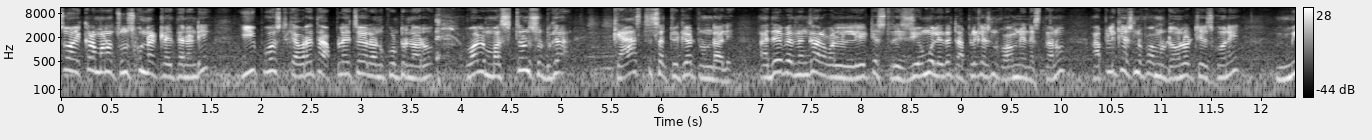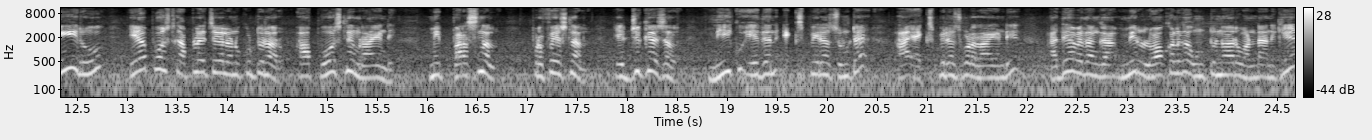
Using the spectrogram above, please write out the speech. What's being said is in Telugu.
సో ఇక్కడ మనం చూసుకున్నట్లయితేనండి ఈ పోస్ట్కి ఎవరైతే అప్లై చేయాలనుకుంటున్నారో వాళ్ళు మస్ట్ అండ్ షుడ్గా క్యాస్ట్ సర్టిఫికేట్ ఉండాలి. అదేవిధంగా వాళ్ళ లేటెస్ట్ రెజ్యూమ్ లేదంటే అప్లికేషన్ ఫామ్ నేను ఇస్తాను. అప్లికేషన్ ఫామ్ను డౌన్లోడ్ చేసుకొని మీరు ఏ పోస్ట్కి అప్లై చేయాలనుకుంటున్నారు ఆ పోస్ట్ నేమ్ రాయండి. మీ పర్సనల్ ప్రొఫెషనల్ ఎడ్యుకేషనల్ మీకు ఏదైనా ఎక్స్పీరియన్స్ ఉంటే ఆ ఎక్స్పీరియన్స్ కూడా రాయండి. అదేవిధంగా మీరు లోకల్గా ఉంటున్నారు అనడానికి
